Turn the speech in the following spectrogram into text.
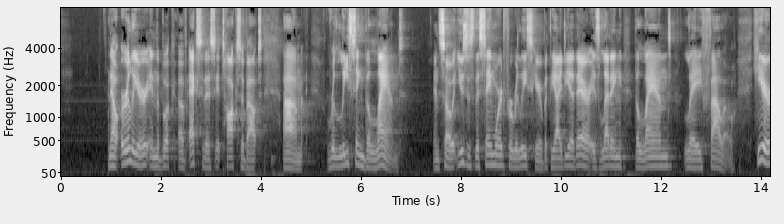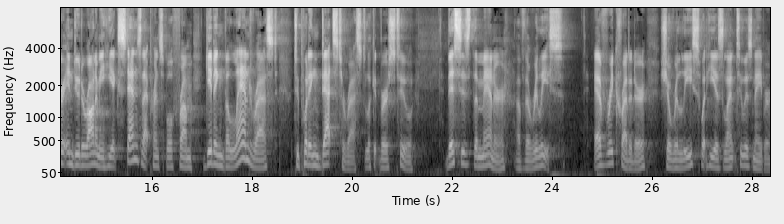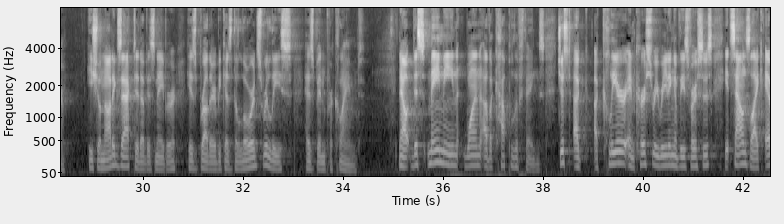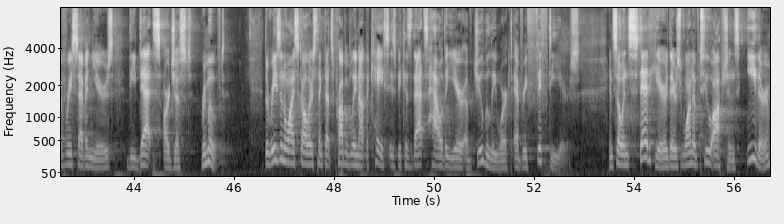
Now, earlier in the book of Exodus, it talks about um, releasing the land. And so it uses the same word for release here, but the idea there is letting the land lay fallow. Here in Deuteronomy, he extends that principle from giving the land rest to putting debts to rest. Look at verse 2. This is the manner of the release. Every creditor shall release what he has lent to his neighbor. He shall not exact it of his neighbor, his brother, because the Lord's release has been proclaimed. Now, this may mean one of a couple of things. Just a, a, clear and cursory reading of these verses, it sounds like every seven years the debts are just removed. The reason why scholars think that's probably not the case is because that's how the year of Jubilee worked every 50 years. And so instead, here, there's one of two options. Either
